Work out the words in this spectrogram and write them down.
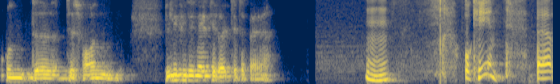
Und äh, das waren viele, viele nette Leute dabei. Mhm. Okay. Äh,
